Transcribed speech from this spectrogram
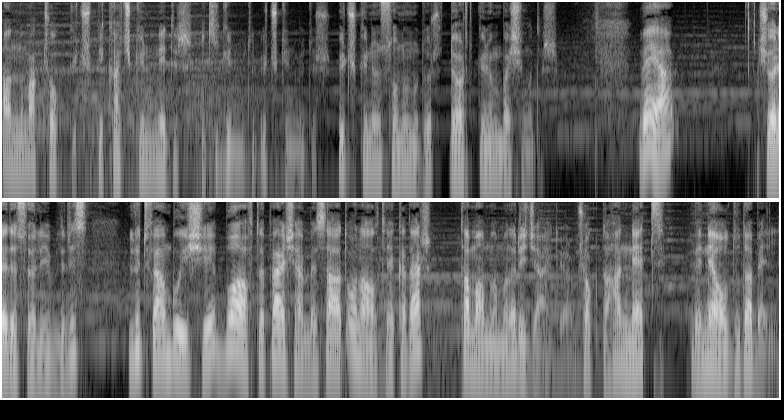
Anlamak çok güç. Birkaç gün nedir? İki gün müdür? Üç gün müdür? Üç günün sonu mudur? Dört günün başı mıdır? Veya şöyle de söyleyebiliriz. Lütfen bu işi bu hafta Perşembe saat 16'ya kadar tamamlamanı rica ediyorum. Çok daha net ve ne olduğu da belli.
